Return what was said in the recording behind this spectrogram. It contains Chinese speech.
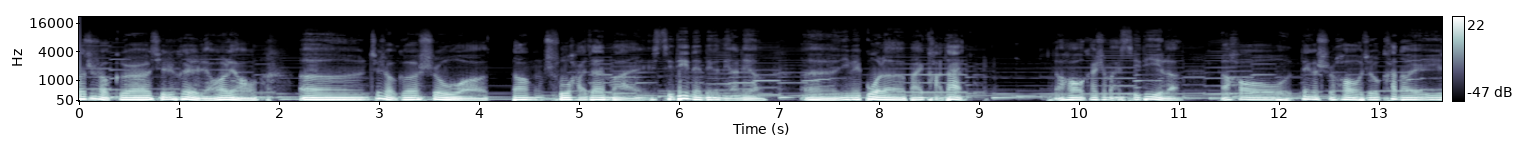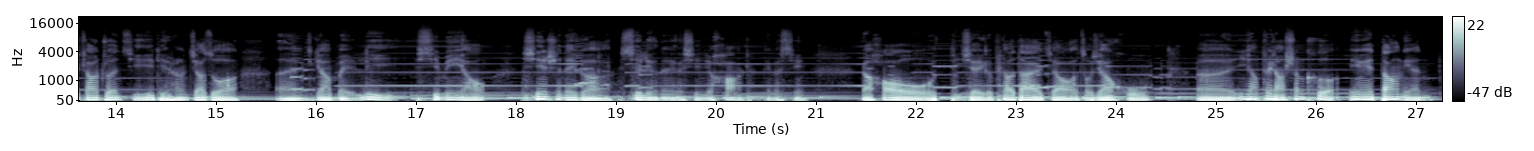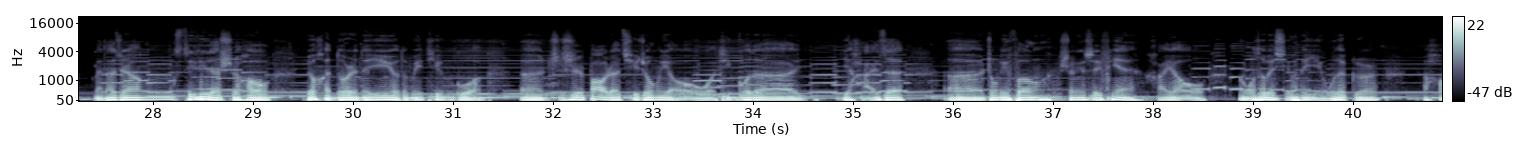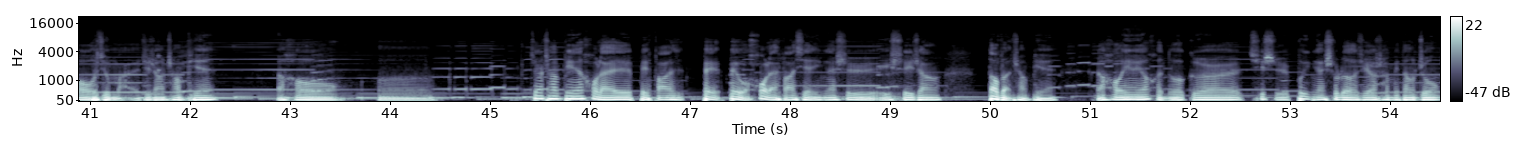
到这首歌，其实可以聊一聊。嗯，这首歌是我当初还在买 CD 的那个年龄，呃，因为过了买卡带，然后开始买 CD 了。然后那个时候就看到一张专辑，顶上叫做“嗯，叫美丽新民谣”，心是那个心灵的那个心，就 heart 那个心。然后底下一个飘带叫《走江湖》，呃，印象非常深刻，因为当年买到这张 CD 的时候，有很多人的音乐我都没听过，嗯，只是抱着其中有我听过的《野孩子》，呃，钟立风《声音碎片》，还有我特别喜欢的尹吾的歌。然后就买了这张唱片，然后，嗯，这张唱片后来被发被被我后来发现应该是是一张盗版唱片，然后因为有很多歌其实不应该收录到这张唱片当中，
